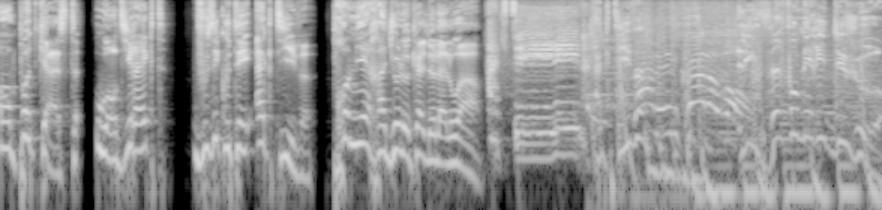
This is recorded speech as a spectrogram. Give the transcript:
En podcast ou en direct, vous écoutez Active, première radio locale de la Loire. Active. Active, les infos mérites du jour.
